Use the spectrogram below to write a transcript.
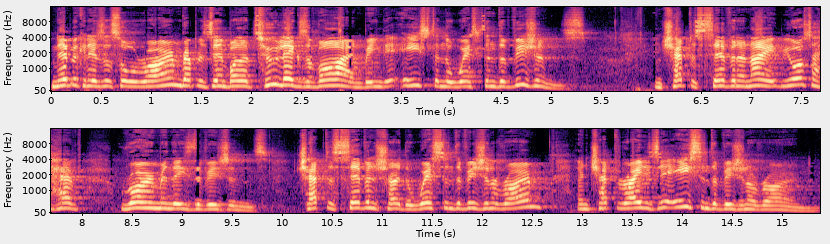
Nebuchadnezzar saw Rome represented by the two legs of iron, being the east and the western divisions. In chapter 7 and 8, we also have Rome in these divisions. Chapter 7 showed the western division of Rome, and chapter 8 is the eastern division of Rome.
